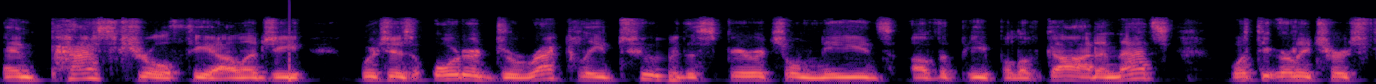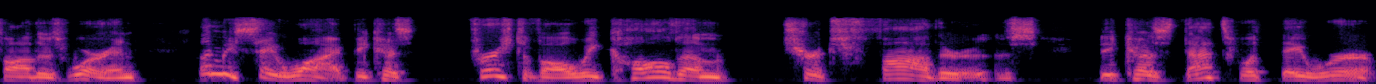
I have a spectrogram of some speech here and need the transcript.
and pastoral theology, which is ordered directly to the spiritual needs of the people of God. And that's what the early church fathers were. And let me say why. Because, first of all, we call them church fathers because that's what they were.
